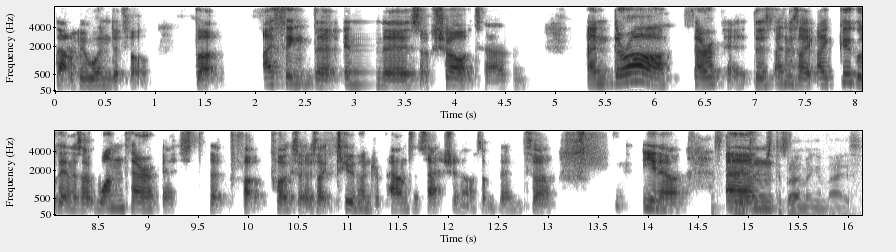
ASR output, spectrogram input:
that would be wonderful. But I think that in the sort of short term, and there are therapists. There's and there's like I googled it, and there's like one therapist that fo- focuses. It's like two hundred pounds a session or something. So, you know, that's three Um, trips to Birmingham. That is.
